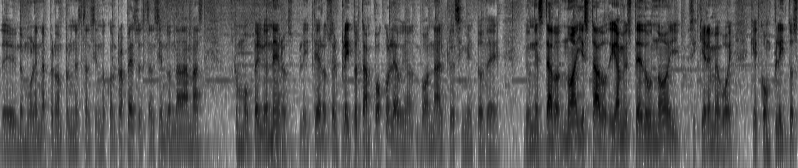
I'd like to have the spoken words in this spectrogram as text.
de, de Morena, perdón, pero no están siendo contrapeso, están siendo nada más como peleoneros, pleiteros. El pleito tampoco le abona al crecimiento de, un Estado. No hay Estado, dígame usted uno y si quiere me voy, que con pleitos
